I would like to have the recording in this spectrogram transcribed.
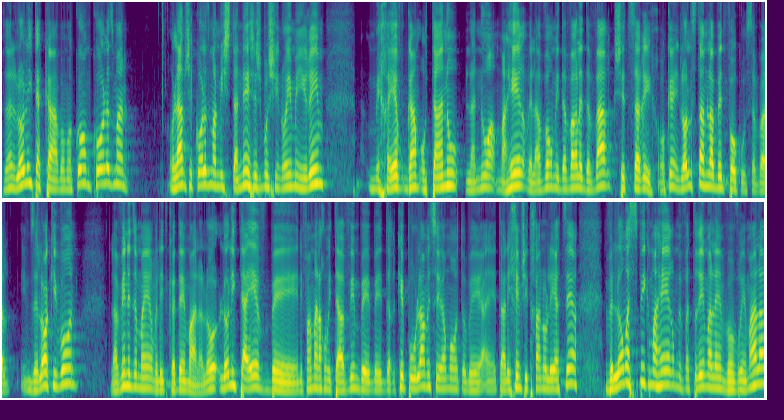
זה לא להיתקע במקום כל הזמן. עולם שכל הזמן משתנה, שיש בו שינויים מהירים, מחייב גם אותנו לנוע מהר ולעבור מדבר לדבר כשצריך, אוקיי? לא סתם לאבד פוקוס, אבל אם זה לא הכיוון, להבין את זה מהר ולהתקדם הלאה. לא, לא להתאהב, ב, לפעמים אנחנו מתאהבים בדרכי פעולה מסוימות או בתהליכים שהתחלנו לייצר, ולא מספיק מהר מוותרים עליהם ועוברים הלאה,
